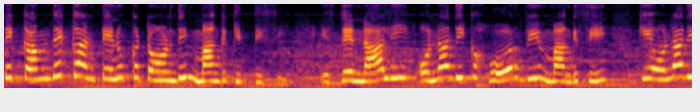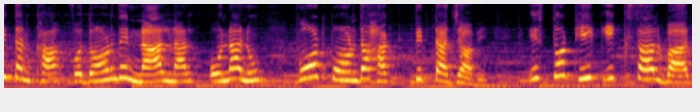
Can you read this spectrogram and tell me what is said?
ਤੇ ਕੰਮ ਦੇ ਘੰਟੇ ਨੂੰ ਘਟਾਉਣ ਦੀ ਮੰਗ ਕੀਤੀ ਸੀ। ਇਸ ਦੇ ਨਾਲ ਹੀ ਉਹਨਾਂ ਦੀ ਇੱਕ ਹੋਰ ਵੀ ਮੰਗ ਸੀ ਕਿ ਉਹਨਾਂ ਦੀ ਤਨਖਾਹ ਵਧਾਉਣ ਦੇ ਨਾਲ-ਨਾਲ ਉਹਨਾਂ ਨੂੰ ਵੋਟ ਪਾਉਣ ਦਾ ਹੱਕ ਦਿੱਤਾ ਜਾਵੇ। ਇਸ ਤੋਂ ਠੀਕ 1 ਸਾਲ ਬਾਅਦ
